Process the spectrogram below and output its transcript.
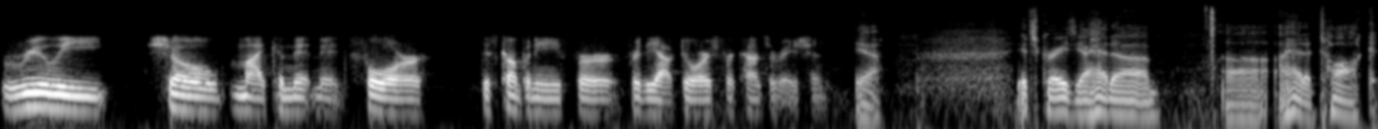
really show my commitment for this company for for the outdoors for conservation. Yeah, it's crazy. I had a uh, I had a talk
